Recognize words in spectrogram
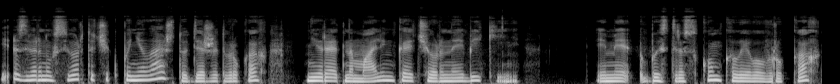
и, развернув сверточек, поняла, что держит в руках невероятно маленькое черное бикини. Эми быстро скомкала его в руках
